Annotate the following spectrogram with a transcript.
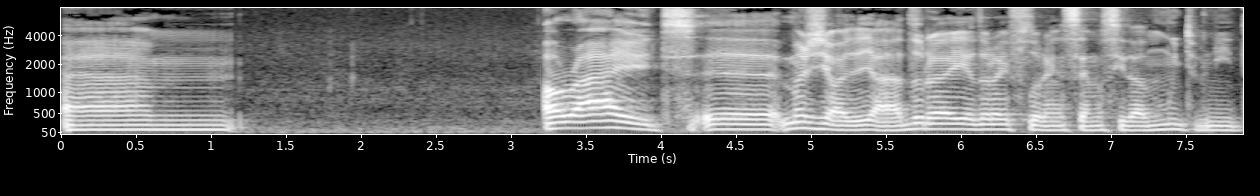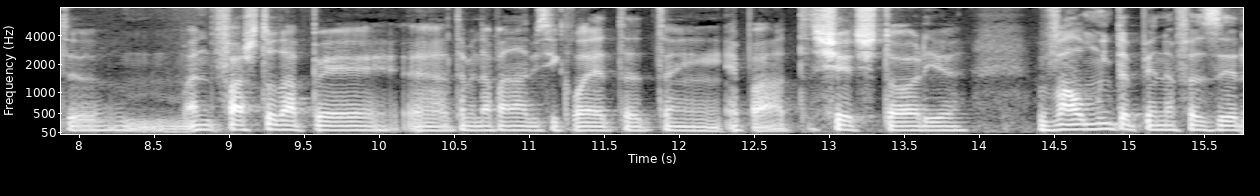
Um, Alright, uh, mas olha, adorei, adorei Florença, é uma cidade muito bonita, faz toda a pé, uh, também dá para andar de bicicleta, tem, epá, cheia de história vale muito a pena fazer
